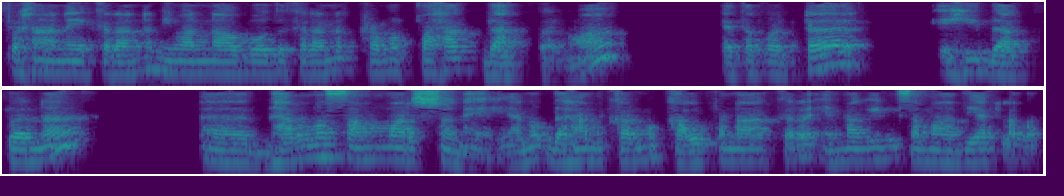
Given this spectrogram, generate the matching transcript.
ප්‍රහාණය කරන්න නිවන් අවබෝධ කරන්න ක්‍රම පහක් දක්වනවා. එතකොට එහි දක්වන ධර්ම සම්මර්ෂණය යන දහම් කරුණු කල්පනා කර එමගින් සමාධියක් ලබන.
